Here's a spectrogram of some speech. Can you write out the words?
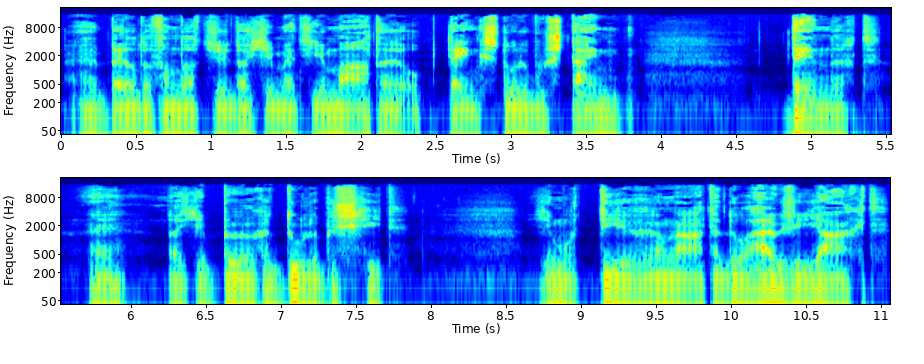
Eh, beelden van dat je, dat je met je maten op tanks door de woestijn dendert. Hè? Dat je burgerdoelen beschiet. Je mortiergranaten door huizen jaagt.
